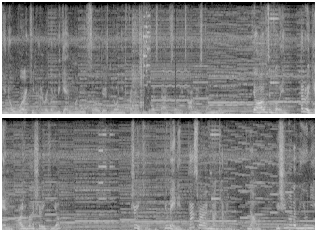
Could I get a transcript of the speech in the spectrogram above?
you know working and we're going to be getting money so there's no need for them to give us that so it's understandable. Yo how's it going? Hello again. Are you going Shariki? Yup. Shariki you made it. Thanks for arriving on time. Now you should know that the union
